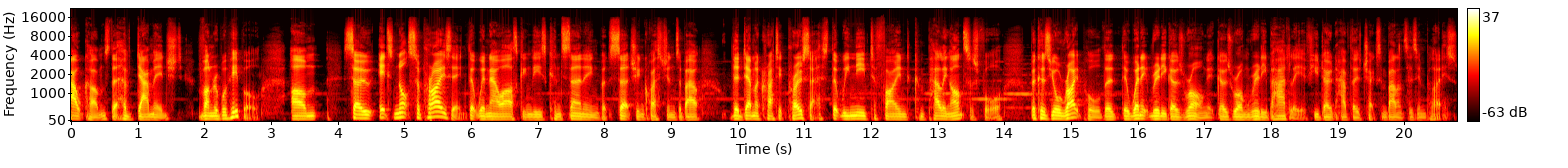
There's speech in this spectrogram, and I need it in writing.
outcomes that have damaged vulnerable people. Um, so it's not surprising that we're now asking these concerning but searching questions about the democratic process that we need to find compelling answers for. Because you're right, Paul, that, that when it really goes wrong, it goes wrong really badly if you don't have those checks and balances in place.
